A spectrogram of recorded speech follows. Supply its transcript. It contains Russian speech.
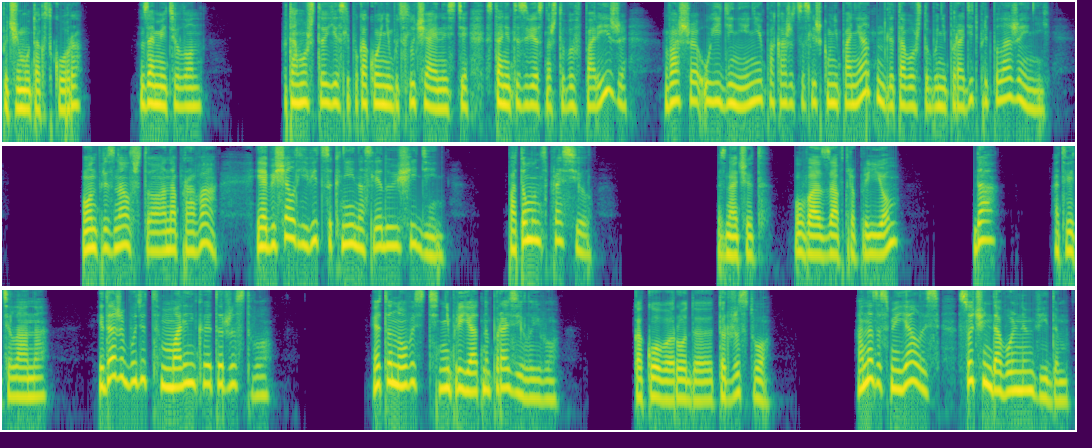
Почему так скоро? заметил он. Потому что если по какой-нибудь случайности станет известно, что вы в Париже, ваше уединение покажется слишком непонятным для того, чтобы не породить предположений. Он признал, что она права, и обещал явиться к ней на следующий день. Потом он спросил: "Значит, у вас завтра прием? "Да", ответила она. "И даже будет маленькое торжество". Эта новость неприятно поразила его. Какого рода торжество? Она засмеялась с очень довольным видом.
